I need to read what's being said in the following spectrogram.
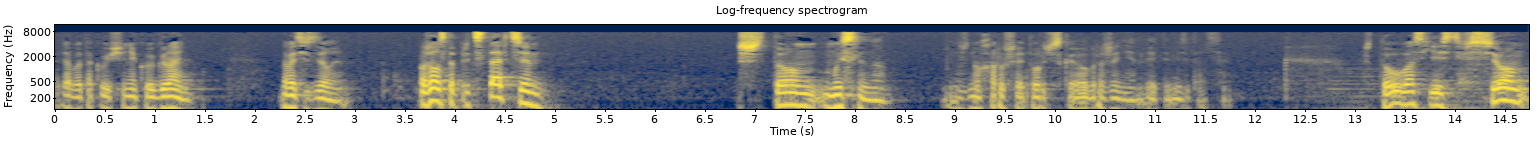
хотя бы такую еще некую грань. Давайте сделаем. Пожалуйста, представьте, что мысленно нужно хорошее творческое воображение для этой медитации. Что у вас есть все,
